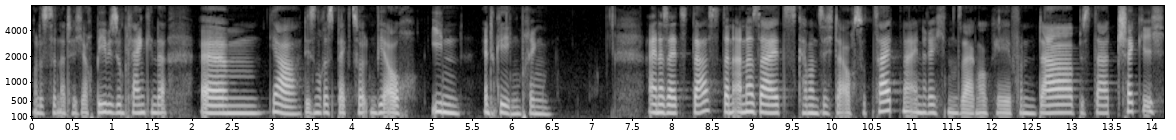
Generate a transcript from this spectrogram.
und es sind natürlich auch Babys und Kleinkinder, ähm, ja, diesen Respekt sollten wir auch ihnen entgegenbringen. Einerseits das, dann andererseits kann man sich da auch so Zeiten einrichten, sagen, okay, von da bis da check ich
